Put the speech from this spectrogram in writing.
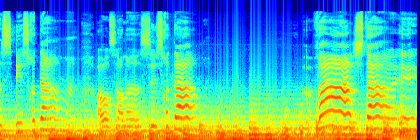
Alles is gedaan? Als alles is gedaan. Waar sta ik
